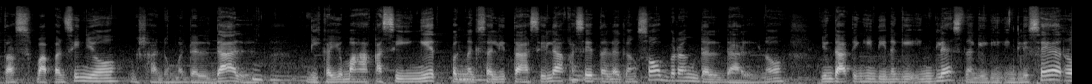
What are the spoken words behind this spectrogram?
Tapos papansin nyo, masyadong madaldal. Hindi kayo makakasingit pag nagsalita sila kasi talagang sobrang daldal, no? Yung dating hindi nag ingles nagiging Inglesero.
